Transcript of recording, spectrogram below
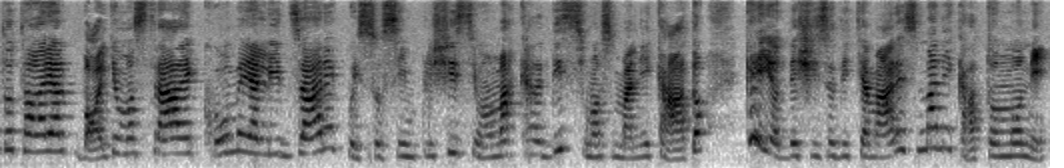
tutorial. Voglio mostrare come realizzare questo semplicissimo ma caldissimo smanicato che io ho deciso di chiamare smanicato Monet.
